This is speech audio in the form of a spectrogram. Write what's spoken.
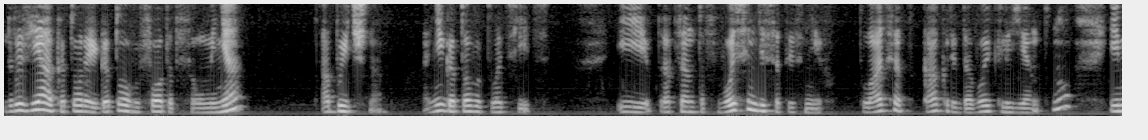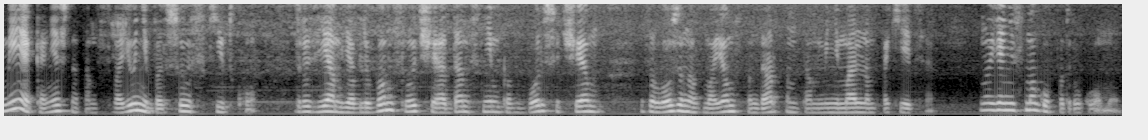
Друзья, которые готовы фототься у меня, обычно они готовы платить. И процентов 80 из них платят как рядовой клиент. Ну, имея, конечно, там свою небольшую скидку. Друзьям я в любом случае отдам снимков больше, чем заложено в моем стандартном там минимальном пакете. Но я не смогу по-другому.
